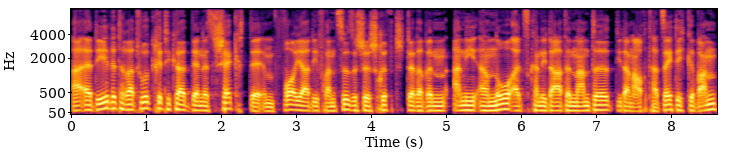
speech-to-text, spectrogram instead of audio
ARD-Literaturkritiker Dennis Scheck, der im Vorjahr die französische Schriftstellerin Annie Ernaux als Kandidatin nannte, die dann auch tatsächlich gewann,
